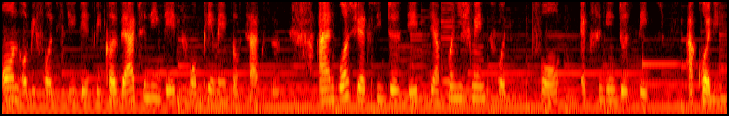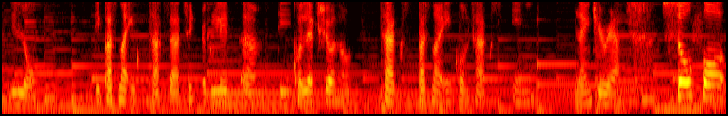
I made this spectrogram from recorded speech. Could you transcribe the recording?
on or before the due date because they're actually dates for payment of taxes. And once you exceed those dates, there are punishments for for exceeding those dates according to the law. The Personal Income Tax Act, which regulates um, the collection of tax, personal income tax in Nigeria. So for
